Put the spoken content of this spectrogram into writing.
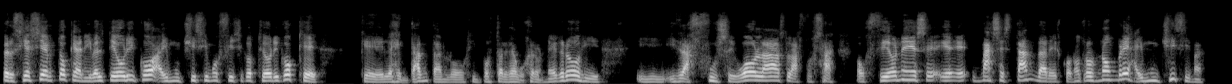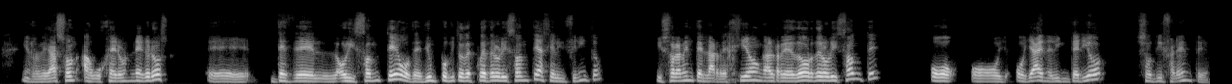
pero sí es cierto que a nivel teórico hay muchísimos físicos teóricos que, que les encantan los impostores de agujeros negros y, y, las fusibolas, las opciones eh, eh, más estándares con otros nombres, hay muchísimas. Y en realidad son agujeros negros eh, desde el horizonte o desde un poquito después del horizonte hacia el infinito. Y solamente en la región alrededor del horizonte o, o, ya en el interior son diferentes.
